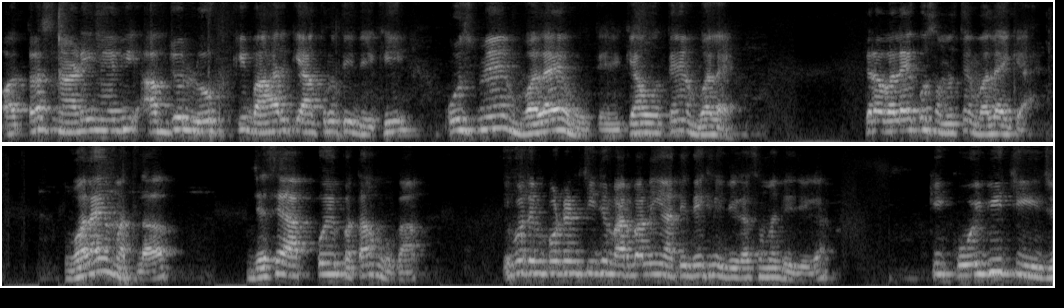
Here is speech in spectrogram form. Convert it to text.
और त्रस नाड़ी में भी अब जो लोक की बाहर की आकृति देखी, उसमें वलय होते हैं। क्या होते हैं? वलय। तेरा वलय को समझते हैं। वलय क्या है? वलय मतलब जैसे आपको ये पता होगा, ये बहुत इंपॉर्टेंट चीज़ बार बार नहीं आती, देख लीजिएगा, समझ लीजिएगा, कि कोई भी चीज़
